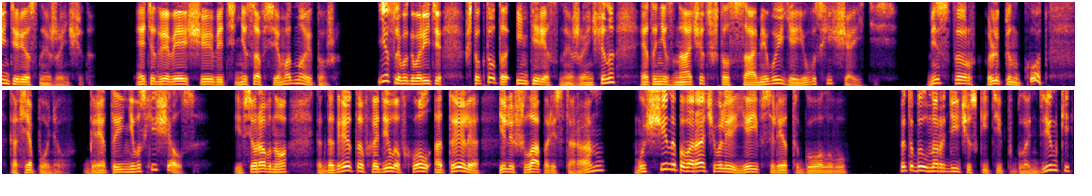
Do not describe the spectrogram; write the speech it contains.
интересная женщина. Эти две вещи ведь не совсем одно и то же. Если вы говорите, что кто-то интересная женщина, это не значит, что сами вы ею восхищаетесь. Мистер Липпинкот, как я понял, Гретой не восхищался. И все равно, когда Грета входила в холл отеля или шла по ресторану, мужчины поворачивали ей вслед голову. Это был нордический тип блондинки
